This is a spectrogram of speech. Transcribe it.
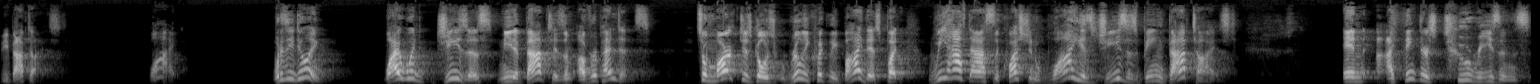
be baptized. Why? What is he doing? Why would Jesus need a baptism of repentance? So Mark just goes really quickly by this, but we have to ask the question why is Jesus being baptized? And I think there's two reasons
